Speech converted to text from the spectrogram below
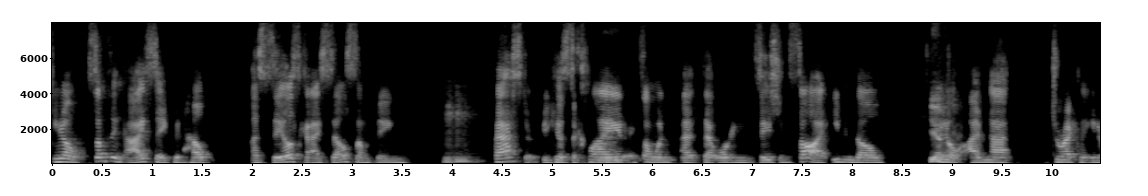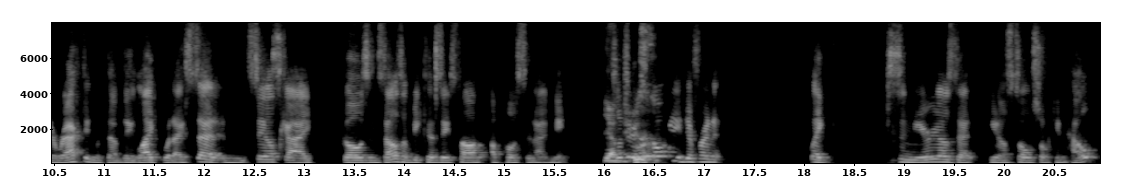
You know, something I say could help a sales guy sell something mm-hmm. faster because the client or someone at that organization saw it, even though yeah. you know I'm not directly interacting with them. They like what I said, and the sales guy goes and sells them because they saw a post that I made. Yeah, so there's so many different like scenarios that you know social can help.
